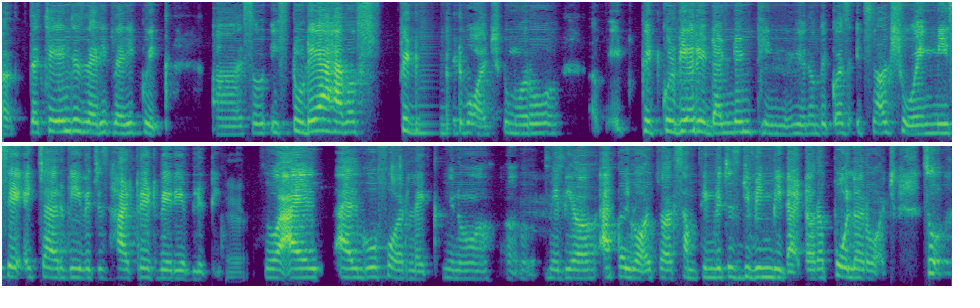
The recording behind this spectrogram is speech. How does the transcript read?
uh, the change is very, very quick. Uh, so if today I have a Fitbit watch, tomorrow uh, it, it could be a redundant thing, you know, because it's not showing me, say, HRV, which is heart rate variability. Yeah. So I'll, I'll go for like, you know, uh, maybe a Apple watch or something which is giving me that or a Polar watch. So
